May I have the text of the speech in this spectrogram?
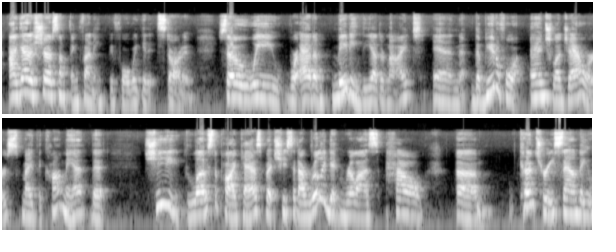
I got to show something funny before we get it started. So we were at a meeting the other night, and the beautiful Angela Jowers made the comment that she loves the podcast, but she said I really didn't realize how um, country sounding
